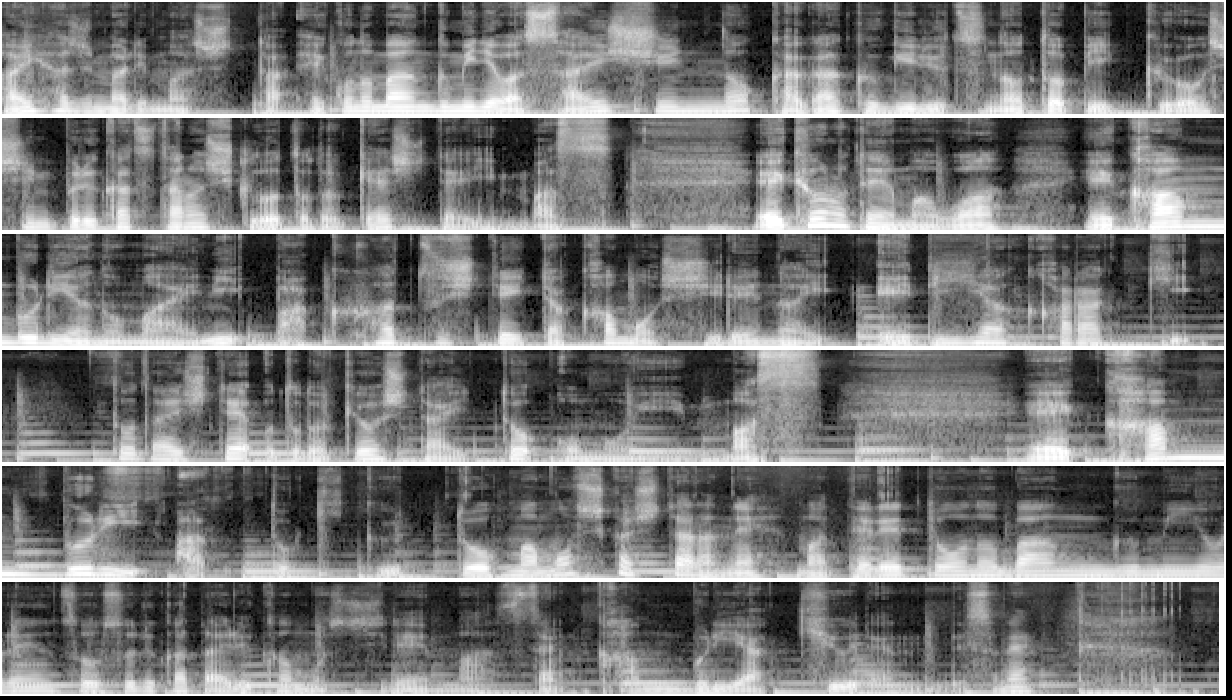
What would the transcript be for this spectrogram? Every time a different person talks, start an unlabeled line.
はい始まりましたえこの番組では最新の科学技術のトピックをシンプルかつ楽しくお届けしていますえ今日のテーマはえカンブリアの前に爆発していたかもしれないエディアカラキと題してお届けをしたいと思いますえ、カンブリアと聞くと、まあ、もしかしたらね、まあ、テレ東の番組を連想する方いるかもしれません。カンブリア宮殿ですね。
